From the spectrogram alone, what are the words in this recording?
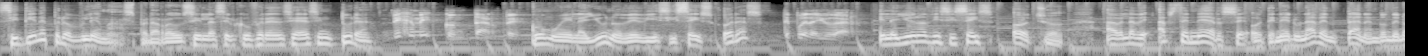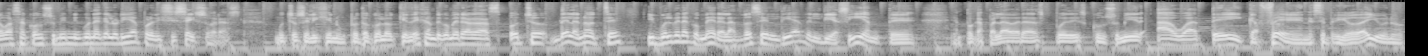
Si tienes problemas para reducir la circunferencia de cintura, Déjame contarte. como el ayuno de 16 horas, Te puede ayudar. el ayuno 16-8 habla de abstenerse o tener una ventana en donde no vas a consumir ninguna caloría por 16 horas. Muchos eligen un protocolo que dejan de comer a las 8 de la noche y vuelven a comer a las 12 del día del día siguiente. En pocas palabras, puedes consumir agua, té y café en ese periodo de ayuno.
